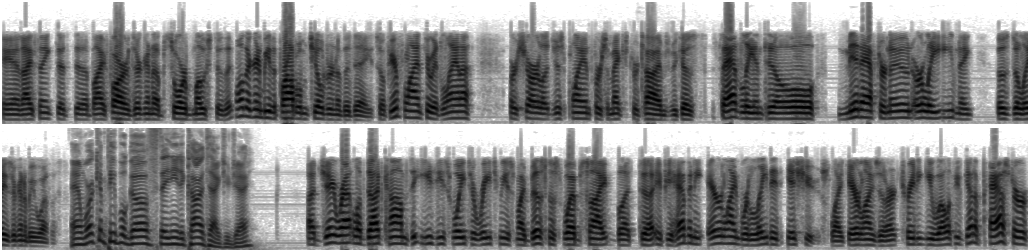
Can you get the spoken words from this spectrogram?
and I think that uh, by far they're going to absorb most of it. Well, they're going to be the problem children of the day. So if you're flying through Atlanta or Charlotte, just plan for some extra times because sadly, until mid afternoon, early evening, those delays are going to be with us. And where can people go if they need to contact you, Jay? Uh, jratliff.com is the easiest way to reach me. It's my business website. But uh, if you have any airline related issues, like airlines that aren't treating you well, if you've got a past or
